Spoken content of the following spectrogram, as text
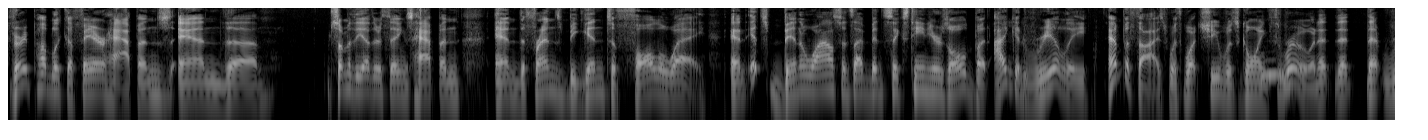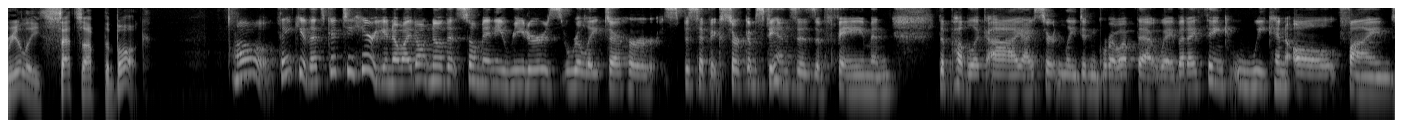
very public affair happens, and uh, some of the other things happen, and the friends begin to fall away. And it's been a while since I've been 16 years old, but I could mm-hmm. really empathize with what she was going mm. through, and it, that, that really sets up the book. Oh, thank you. That's good to hear. You know, I don't know that so many readers relate to her specific circumstances of fame and the public eye. I certainly didn't grow up that way, but I think we can all find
